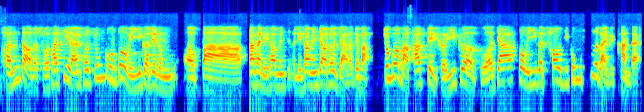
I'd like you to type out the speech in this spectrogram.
很早的时候，他既然说中共作为一个这种呃，把刚才李少明李少明教授讲的对吧？中共把他这个一个国家作为一个超级公司来去看待，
